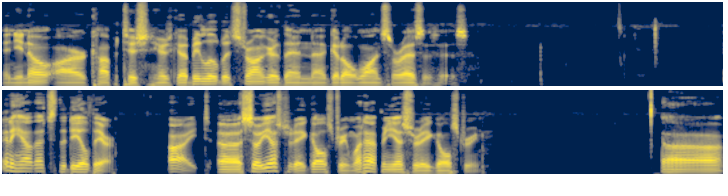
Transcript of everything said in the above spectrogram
and you know our competition here has got to be a little bit stronger than uh, good old Juan Suarez is. Anyhow, that's the deal there. All right. Uh, so yesterday, Gulfstream. What happened yesterday, Gulfstream? Uh,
